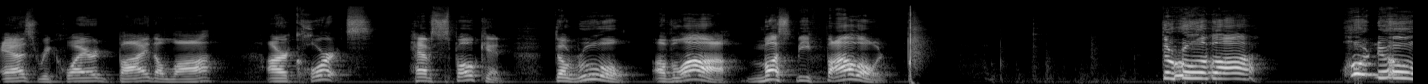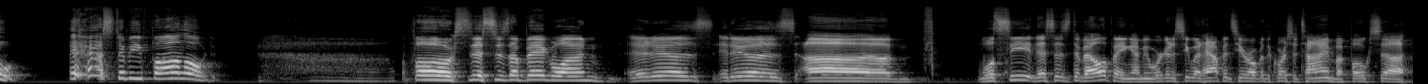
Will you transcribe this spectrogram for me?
as required by the law. Our courts have spoken. The rule of law must be followed. The rule of law. Who knew? It has to be followed. Folks, this is a big one. It is. It is. Um, we'll see. This is developing. I mean, we're going to see what happens here over the course of time. But folks, uh,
